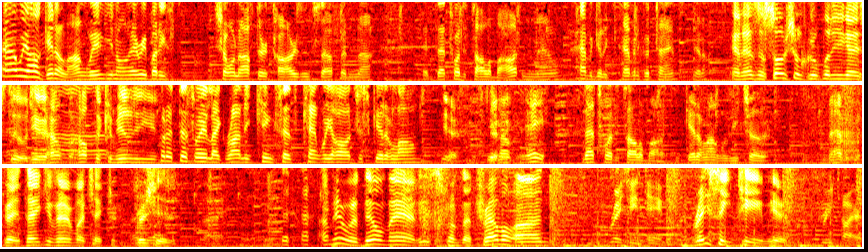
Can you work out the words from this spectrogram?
yeah, we all get along. We, you know, everybody's showing off their cars and stuff, and uh, that's what it's all about. And uh, having a good having a good time. You know. And as a social group, what do you guys do? Do you help help the community? Put it this way, like Rodney King says, can't we all just get along? Yeah. You know, hey, that's what it's all about. Get along with each other. Have a good Great. Thank you very much, Hector. Appreciate it. I'm here with Bill Mann. He's from the Travel On racing team. Racing Team here. Retired.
